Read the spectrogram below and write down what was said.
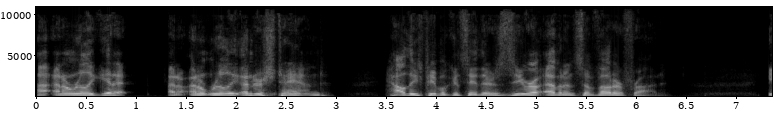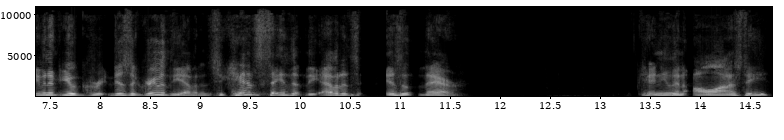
I, I don't really get it. I don't, I don't really understand how these people could say there's zero evidence of voter fraud. Even if you agree, disagree with the evidence, you can't say that the evidence isn't there. Can you, in all honesty?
